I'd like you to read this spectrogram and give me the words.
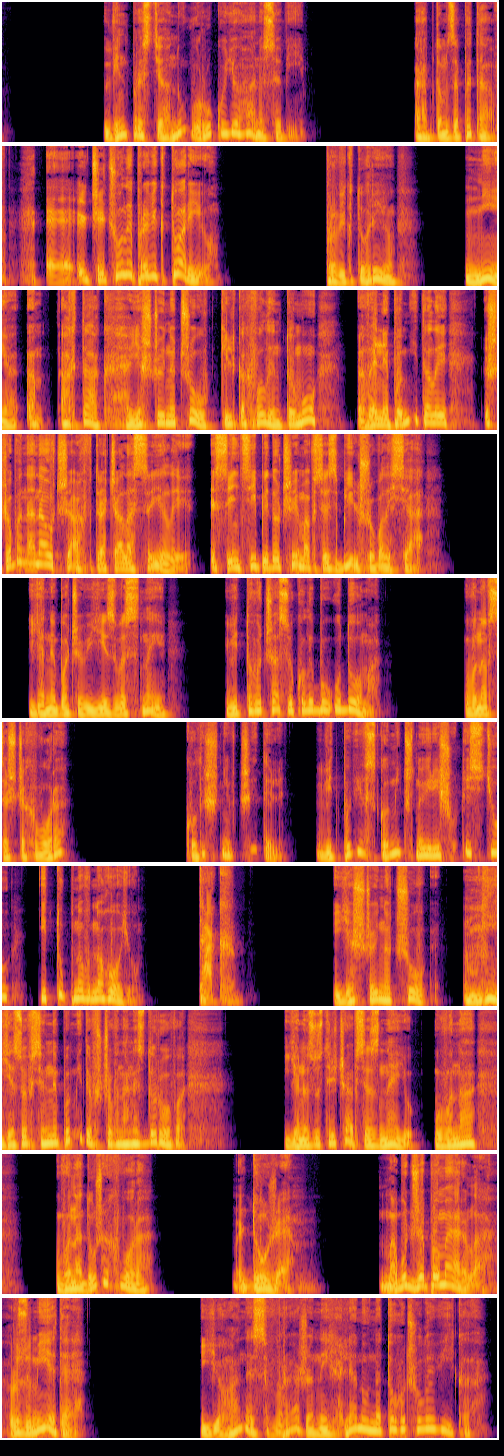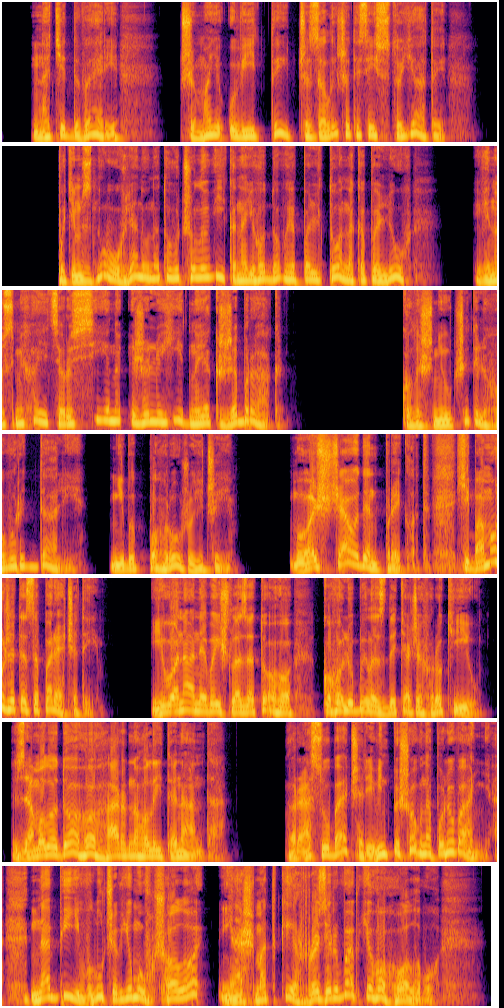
Він простягнув руку Йоганнесові. Раптом запитав «Е, Чи чули про Вікторію? Про Вікторію? Ні. Ах так, я щойно чув кілька хвилин тому. Ви не помітили, що вона на очах втрачала сили, синці під очима все збільшувалися. Я не бачив її з весни, від того часу, коли був удома. Вона все ще хвора? Колишній вчитель відповів з комічною рішучістю і тупнув ногою. Так. Я щойно чув. Ні, я зовсім не помітив, що вона нездорова. Я не зустрічався з нею. Вона. Вона дуже хвора? Дуже. Мабуть, вже померла, розумієте? Йоганнес, вражений, глянув на того чоловіка, на ті двері, чи має увійти, чи залишитися й стояти. Потім знову глянув на того чоловіка, на його довге пальто, на капелюх. Він усміхається розсіяно і жалюгідно, як жебрак. Колишній учитель говорить далі, ніби погрожуючи. Ось ще один приклад. Хіба можете заперечити? І вона не вийшла за того, кого любила з дитячих років, за молодого гарного лейтенанта. Раз увечері він пішов на полювання, набій влучив йому в чоло і на шматки розірвав його голову.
